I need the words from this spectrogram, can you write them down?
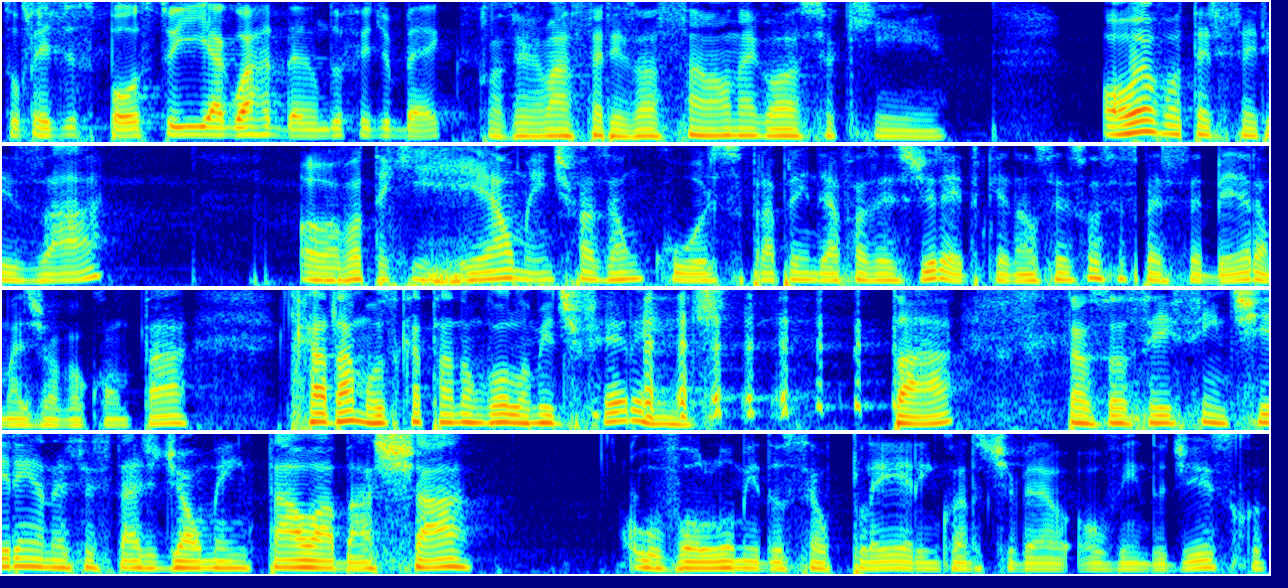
super disposto e aguardando feedbacks. Inclusive, masterização é um negócio que ou eu vou terceirizar, ou eu vou ter que realmente fazer um curso pra aprender a fazer isso direito. Porque não sei se vocês perceberam, mas já vou contar. Cada música tá num volume diferente. tá? Então, se vocês sentirem a necessidade de aumentar ou abaixar o volume do seu player enquanto estiver ouvindo o disco,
